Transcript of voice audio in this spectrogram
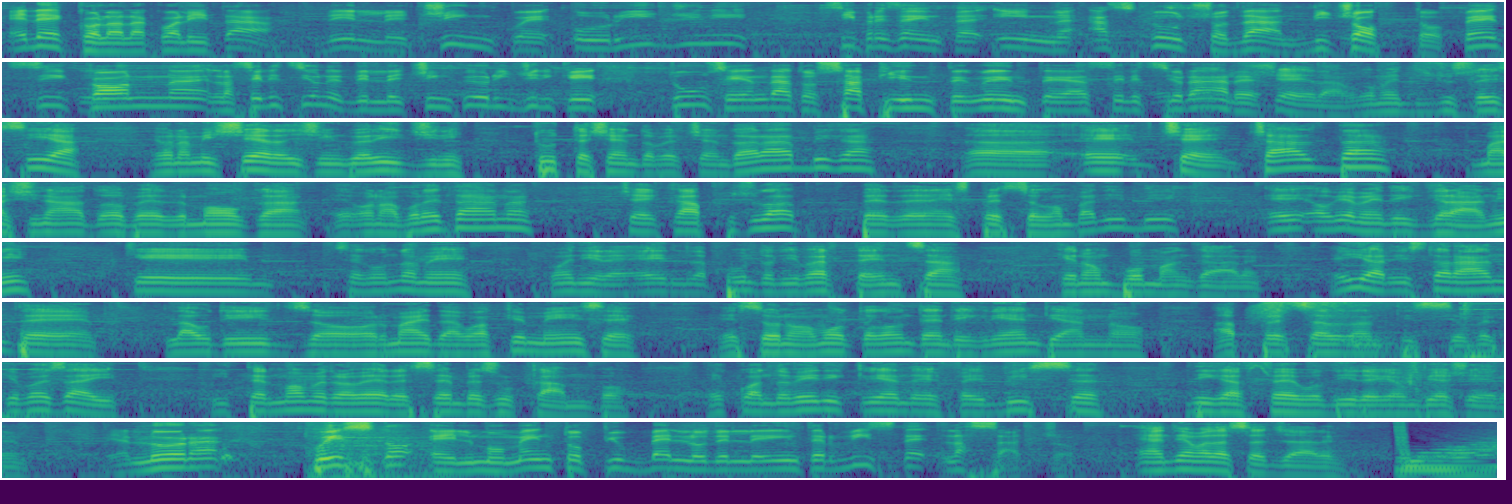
Ed eccola la qualità delle cinque origini si presenta in astuccio da 18 pezzi con la selezione delle 5 origini che tu sei andato sapientemente a selezionare. Miscela, come giusto che sia, è una miscela di 5 origini, tutte 100% arabica eh, e c'è cialda, macinato per moca o napoletana, c'è capsula per espresso compatibili e ovviamente i grani che secondo me dire, è il punto di partenza che non può mancare e io al ristorante la utilizzo ormai da qualche mese e sono molto contento, i clienti hanno apprezzato tantissimo perché poi sai il termometro vero è sempre sul campo e quando vedi il cliente che fa il bis di caffè vuol dire che è un piacere. E allora questo è il momento più bello delle interviste, l'assaggio e andiamo ad assaggiare.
